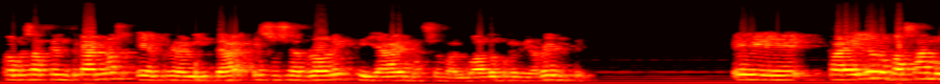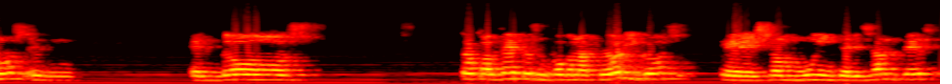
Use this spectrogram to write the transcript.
vamos a centrarnos en rehabilitar esos errores que ya hemos evaluado previamente. Eh, para ello nos basamos en, en dos, dos conceptos un poco más teóricos, que son muy interesantes,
